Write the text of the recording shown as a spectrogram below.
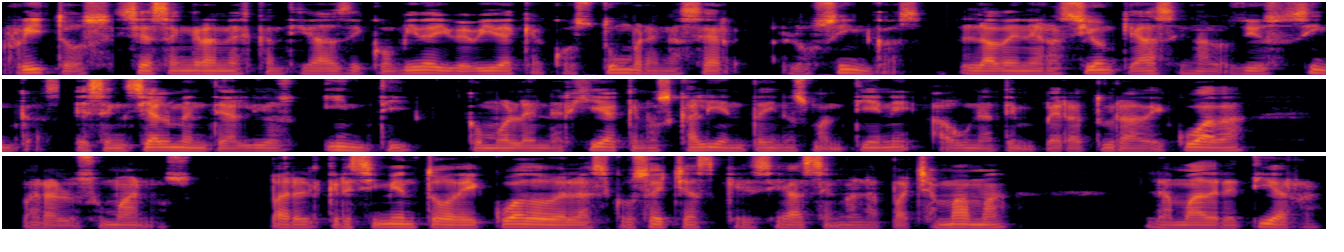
ritos se hacen grandes cantidades de comida y bebida que acostumbran hacer los incas, la veneración que hacen a los dioses incas, esencialmente al dios Inti, como la energía que nos calienta y nos mantiene a una temperatura adecuada para los humanos, para el crecimiento adecuado de las cosechas que se hacen a la Pachamama, la Madre Tierra,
